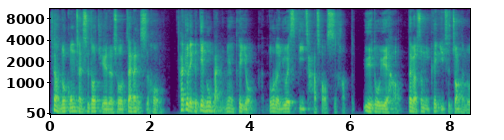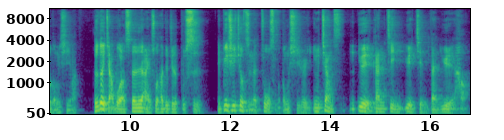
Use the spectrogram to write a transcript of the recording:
像很多工程师都觉得说，在那个时候，他觉得一个电路板里面可以有很多的 USB 插槽是好的。越多越好，代表说你可以一次装很多东西嘛。可是对贾伯斯来说，他就觉得不是，你必须就只能做什么东西而已，因为这样子越干净、越简单越好。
